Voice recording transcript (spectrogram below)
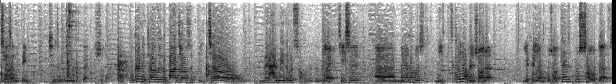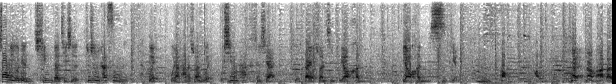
切成丁。切成丁。对，是的。我看你挑这个芭蕉是比较没还没那么熟的，对不对？对，其实呃没有那么，你可以用很熟的，也可以用不熟，但是不熟的稍微有点青的，其实就是它是，对我要它的酸味，我希望它吃起来有带有酸气，不要很不要很死甜。嗯，好，好，来，那麻烦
